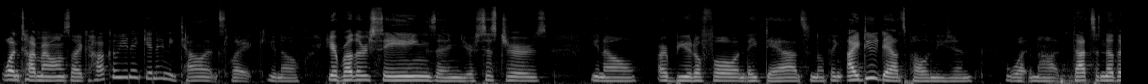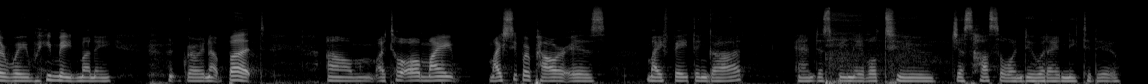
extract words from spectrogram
one time my mom was like, How come you didn't get any talents? Like, you know, your brother sings and your sisters, you know, are beautiful and they dance and nothing. I do dance Polynesian and whatnot. That's another way we made money growing up. But um, I told all my, my superpower is my faith in God and just being able to just hustle and do what I need to do.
